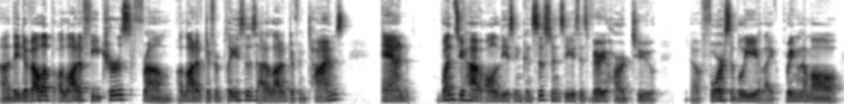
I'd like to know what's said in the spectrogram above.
uh, they develop a lot of features from a lot of different places at a lot of different times. And once you have all these inconsistencies, it's very hard to you know, forcibly like bring them all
